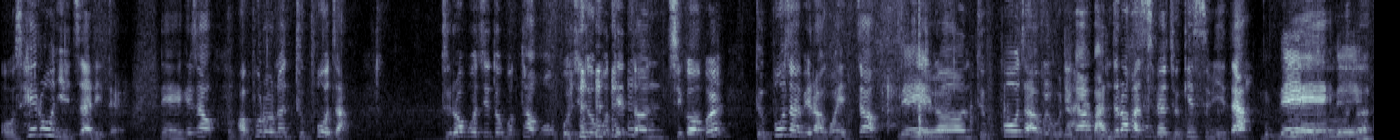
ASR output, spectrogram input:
어, 새로운 일자리들 네 그래서 앞으로는 듣보잡 들어보지도 못하고 보지도 못했던 직업을 듣보잡이라고 했죠. 네. 이런 듣보잡을 우리가 만들어 갔으면 좋겠습니다. 네, 네. 네,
